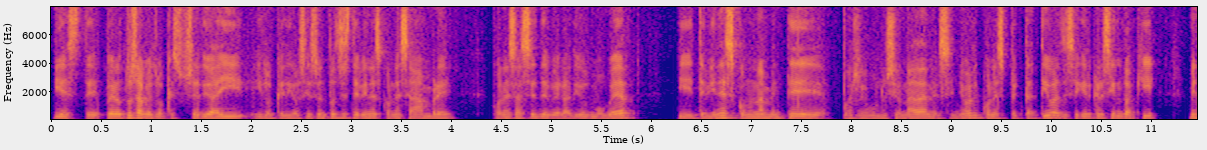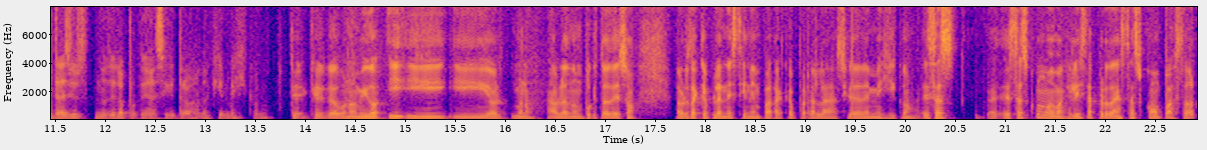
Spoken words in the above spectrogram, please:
y este, pero tú sabes lo que sucedió ahí y lo que Dios hizo, entonces te vienes con esa hambre, con esa sed de ver a Dios mover, y te vienes con una mente pues revolucionada en el Señor y con expectativas de seguir creciendo aquí mientras Dios nos dé la oportunidad de seguir trabajando aquí en México. ¿no? Qué, qué, bueno, amigo. Y, y, y, bueno, hablando un poquito de eso, ahorita qué planes tienen para acá, para la Ciudad de México. ¿Estás, estás como evangelista, perdón? ¿Estás como pastor?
